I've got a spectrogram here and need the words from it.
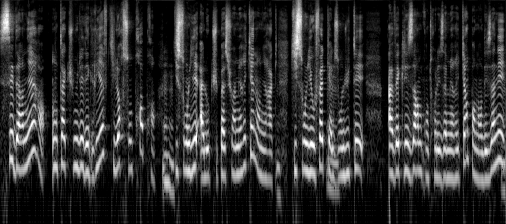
Ces dernières ont accumulé des griefs qui leur sont propres, mhm. qui sont liés à l'occupation américaine en Irak, mhm. qui sont liés au fait qu'elles mhm. ont lutté avec les armes contre les Américains pendant des années.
